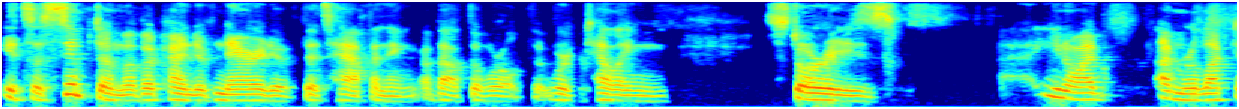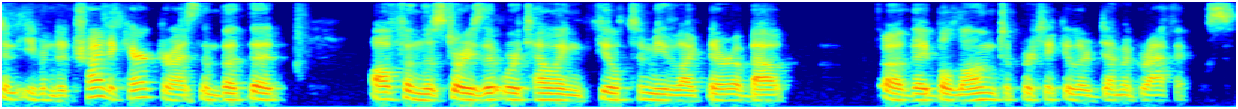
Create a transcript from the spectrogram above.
it's a symptom of a kind of narrative that's happening about the world, that we're telling stories. You know, i I'm reluctant even to try to characterize them, but that often the stories that we're telling feel to me like they're about, uh, they belong to particular demographics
